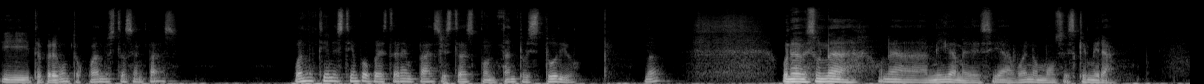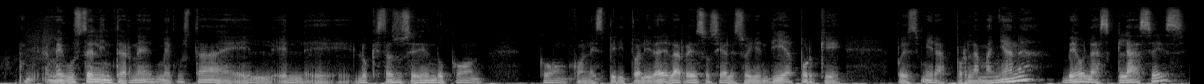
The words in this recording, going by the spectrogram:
Y te pregunto, ¿cuándo estás en paz? ¿Cuándo tienes tiempo para estar en paz si estás con tanto estudio? ¿No? Una vez una, una amiga me decía, bueno, Mos, es que mira, me gusta el Internet, me gusta el, eh, lo que está sucediendo con, con, con, la espiritualidad de las redes sociales hoy en día, porque, pues mira, por la mañana veo las clases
